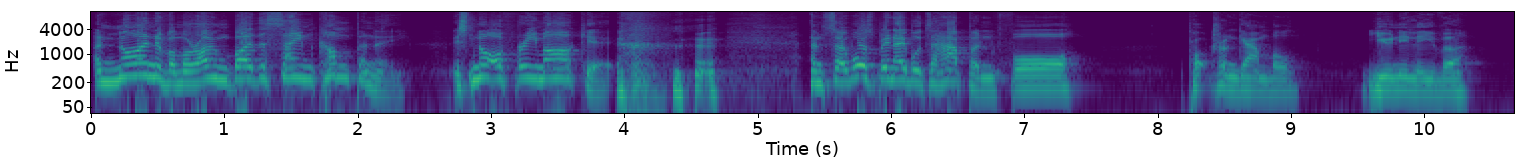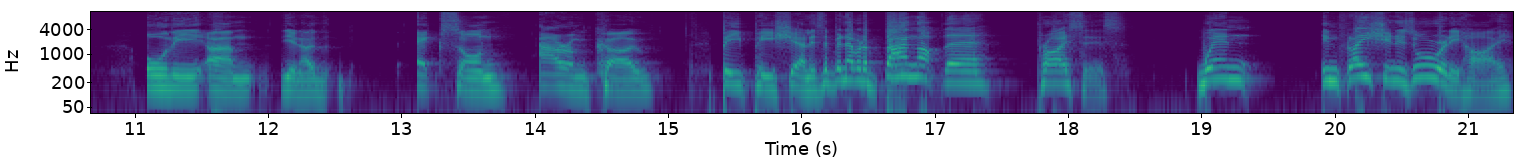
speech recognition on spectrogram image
and nine of them are owned by the same company. It's not a free market. and so what's been able to happen for Procter and Gamble, Unilever, all the um, you know, Exxon, Aramco, BP Shell is they've been able to bang up their prices when inflation is already high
